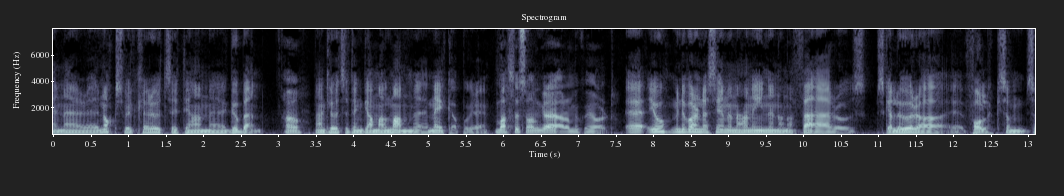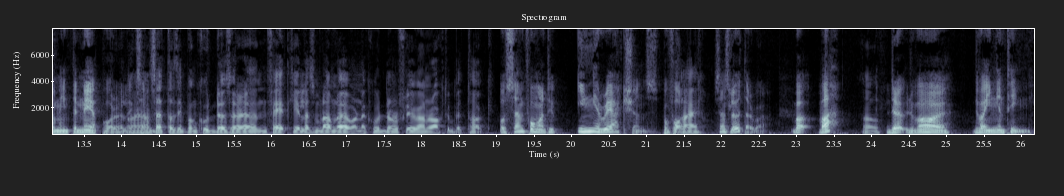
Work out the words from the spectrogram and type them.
eh, när Knoxville klär ut sig till han eh, gubben. Ja, När han klär ut sig till en gammal man med makeup och grejer. massor sån grejer har de ju gjort. Eh, jo, men det var den där scenen när han är inne i någon affär och ska lura eh, folk som, som inte är med på det Ja, liksom. han sätter sig på en kudde och så är det en fet kille som ramlar över den där kudden och flyger han rakt upp i ett tak. Och sen får man typ inga reactions på folk. Nej. Sen slutar det bara. Bara, va? Ja. Det, det var, det var ingenting.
